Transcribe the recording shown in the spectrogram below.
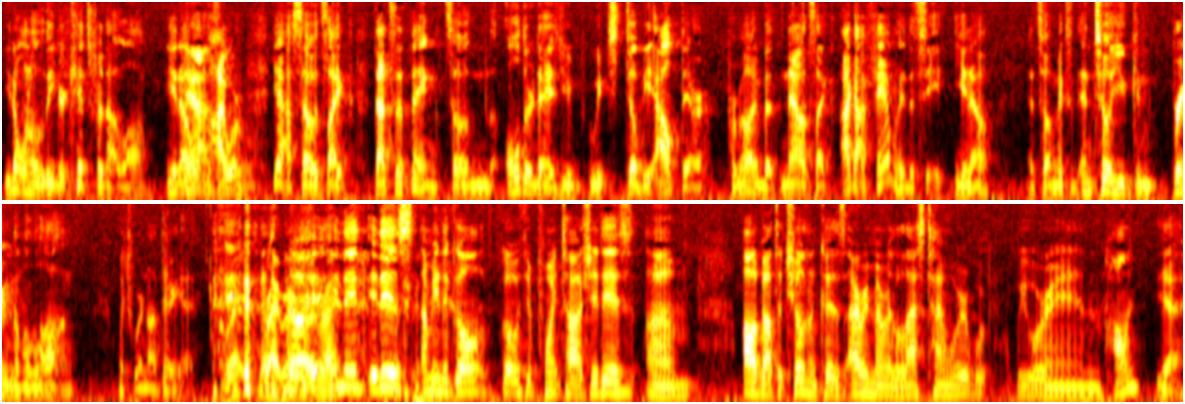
You don't want to leave your kids for that long, you know. Yeah, I horrible. yeah, so it's like that's the thing. So in the older days, you we'd still be out there promoting, but now it's like I got family to see, you know, and so it makes it until you can bring them along, which we're not there yet. Right, right, right, no, right, right. And it, it is. I mean, to go go with your point, Taj. It is um, all about the children because I remember the last time we were we were in Holland. yeah,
